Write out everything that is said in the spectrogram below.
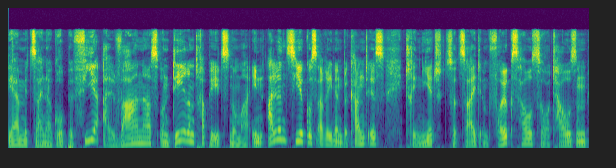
der mit seiner Gruppe Vier Alvanas und deren Trapeznummer in allen Zirkusarenen bekannt ist, trainiert zurzeit im Volkshaus Rothausen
